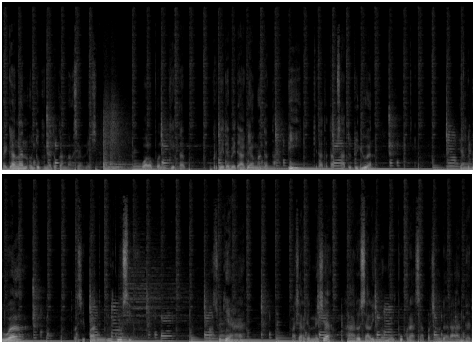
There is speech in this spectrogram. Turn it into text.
pegangan untuk menyatukan bangsa Indonesia. Walaupun kita berbeda-beda agama, tetapi kita tetap satu tujuan. Yang kedua, bersifat inklusif Maksudnya, Masyarakat Indonesia harus saling memupuk rasa persaudaraan dan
